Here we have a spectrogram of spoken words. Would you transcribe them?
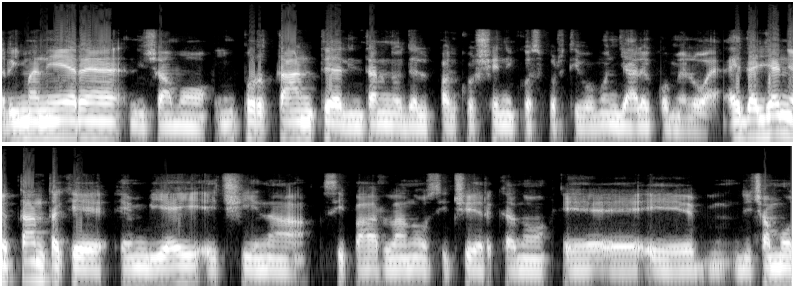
rimanere diciamo importante all'interno del palcoscenico sportivo mondiale come lo è. È dagli anni 80 che NBA e Cina si parlano, si cercano e, e diciamo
